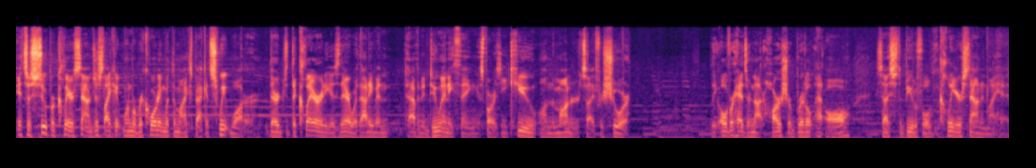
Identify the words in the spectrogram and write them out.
It's a super clear sound, just like it, when we're recording with the mics back at Sweetwater. They're, the clarity is there without even having to do anything as far as EQ on the monitor side for sure. The overheads are not harsh or brittle at all, so it's just a beautiful, clear sound in my head.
